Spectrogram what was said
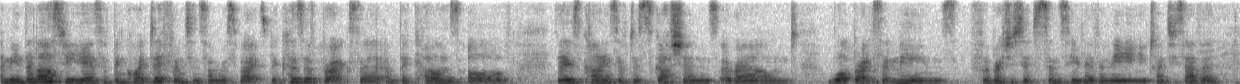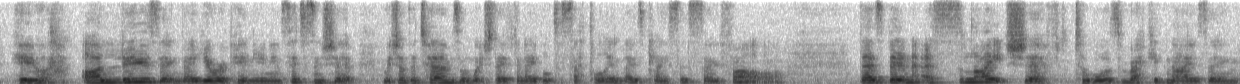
I mean, the last few years have been quite different in some respects because of Brexit and because of those kinds of discussions around what Brexit means for British citizens who live in the EU 27 who are losing their European Union citizenship, which are the terms on which they've been able to settle in those places so far. There's been a slight shift towards recognising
